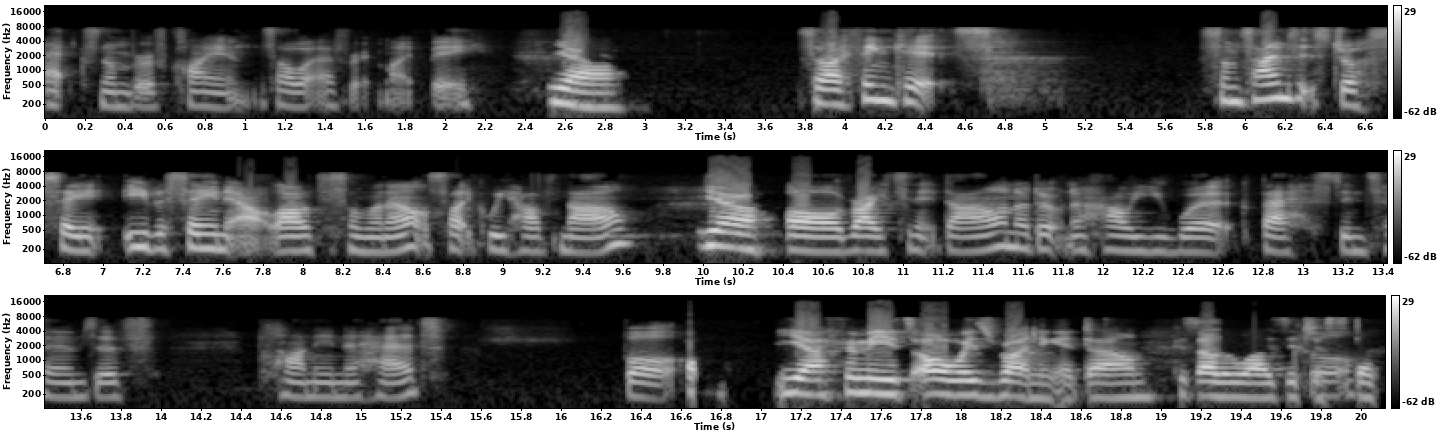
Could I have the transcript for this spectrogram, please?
X number of clients or whatever it might be." Yeah. So I think it's sometimes it's just say either saying it out loud to someone else like we have now yeah. or writing it down. I don't know how you work best in terms of planning ahead but yeah for me it's always writing it down because otherwise it cool. just doesn't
